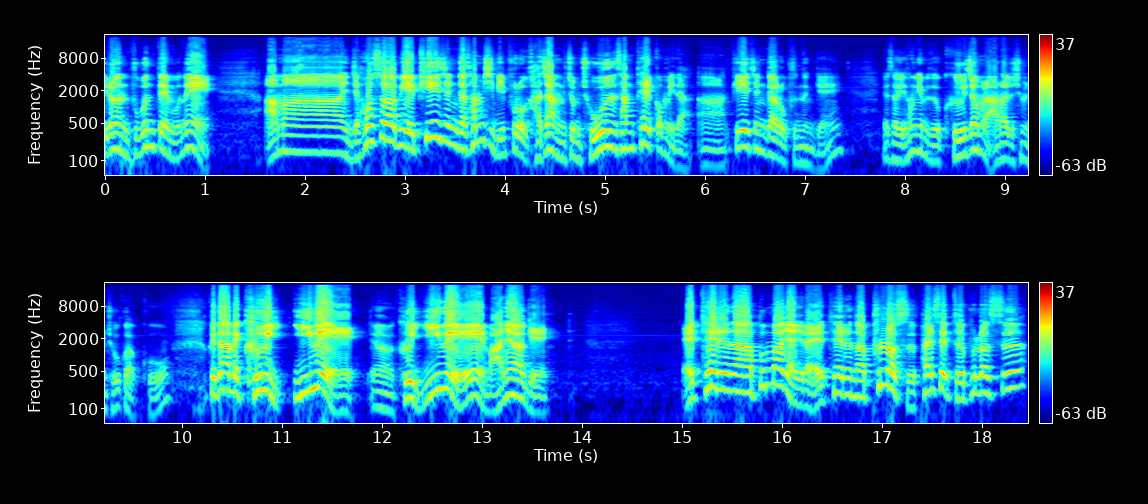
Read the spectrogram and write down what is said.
이런 부분 때문에 아마 이제 허수아비의 피해 증가 32%가 가장 좀 좋은 상태일 겁니다. 아, 피해 증가로 붙는 게. 그래서 형님들도 그 점을 알아주시면 좋을 것 같고. 그 다음에 그 이외에, 어, 그 이외에 만약에 에테르나 뿐만이 아니라 에테르나 플러스, 8세트 플러스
